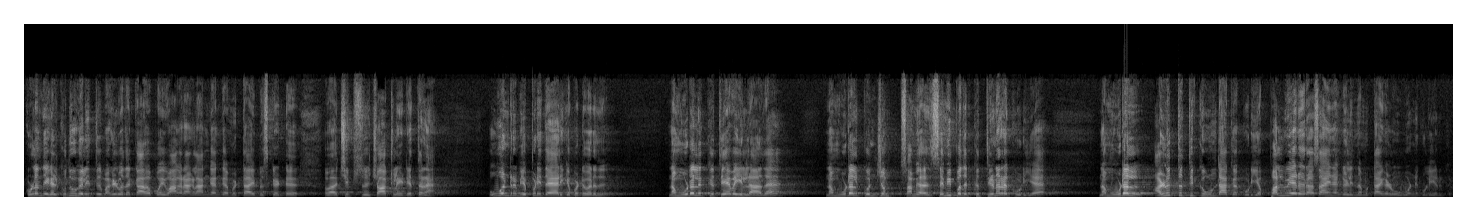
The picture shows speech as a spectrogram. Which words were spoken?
குழந்தைகள் குதூகலித்து மகிழ்வதற்காக போய் வாங்குறாங்களே அங்கங்கே மிட்டாய் பிஸ்கட்டு சிப்ஸு சாக்லேட் எத்தனை. ஒவ்வொன்றும் எப்படி தயாரிக்கப்பட்டு வருது? நம் உடலுக்கு தேவையில்லாத நம் உடல் கொஞ்சம் சம செமிப்பதற்கு திணறக்கூடிய நம் உடல் அழுத்தத்திற்கு உண்டாக்கக்கூடிய பல்வேறு ரசாயனங்கள் இந்த மிட்டாய்கள் ஒவ்வொன்றுக்குள்ளேயும் இருக்குது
